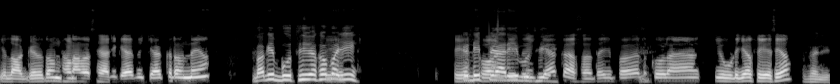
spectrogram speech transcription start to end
ਜੇ ਲਾਗੇ ਤੋਂ ਤੁਹਾਨੂੰ ਥਾਣਾ ਦਾ ਸਾਈਜ਼ ਗਿਆ ਵੀ ਚੈੱਕ ਕਰਾਉਂਦੇ ਆ। ਬਾਕੀ ਬੂਥੀ ਵੇਖੋ। ਭਾਜੀ quality ਪਿਆਰੀ ਬੂਥੀ। ਚੈੱਕ ਕਰ ਸਕਦੇ ਜੀ ਬਿਲਕੁਲ ਐ ਕਿਊਟ ਜਿਹਾ ਫੇਸ ਆ। ਹਾਂਜੀ।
